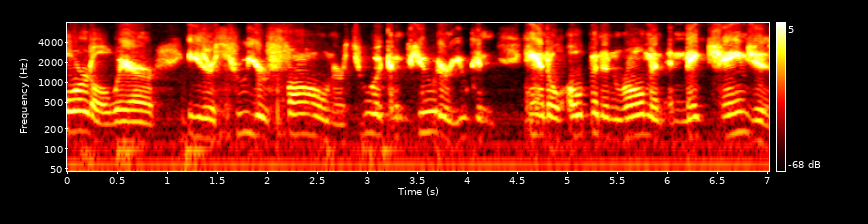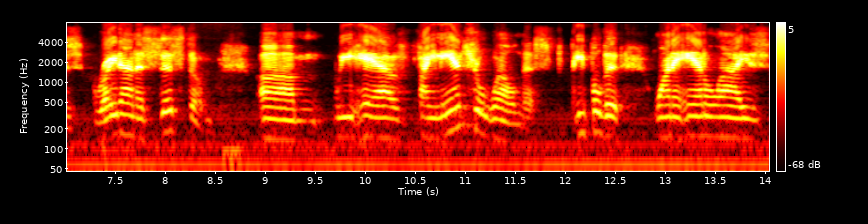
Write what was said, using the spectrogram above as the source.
portal where either through your phone or through a computer you can handle open enrollment and make changes right on a system. Um, we have financial wellness, people that want to analyze,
